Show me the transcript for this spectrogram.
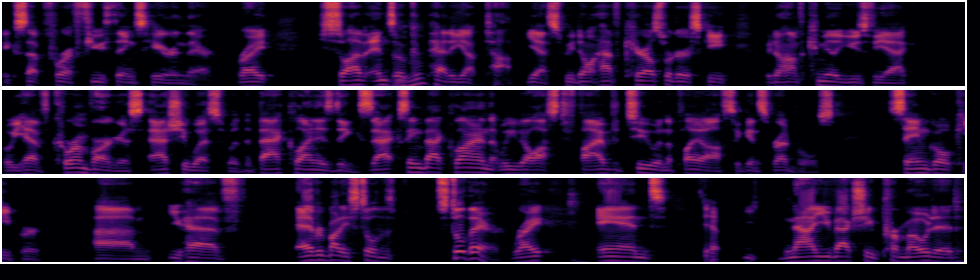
except for a few things here and there, right? You still have Enzo mm-hmm. Copetti up top. Yes, we don't have Karol Swiderski. We don't have Kamil Jóźwiak, but we have Kerwin Vargas, Ashley Westwood. The back line is the exact same back line that we lost five to two in the playoffs against Red Bulls. Same goalkeeper. Um, you have everybody still still there, right? And yep. now you've actually promoted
